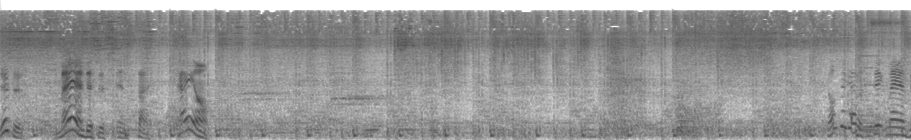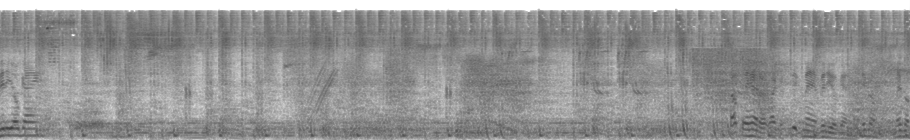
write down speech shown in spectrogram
This is man, this is insane. Damn. Don't they got a Stickman video game? thought they had a like a Stickman video game. Maybe I'm maybe I'm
